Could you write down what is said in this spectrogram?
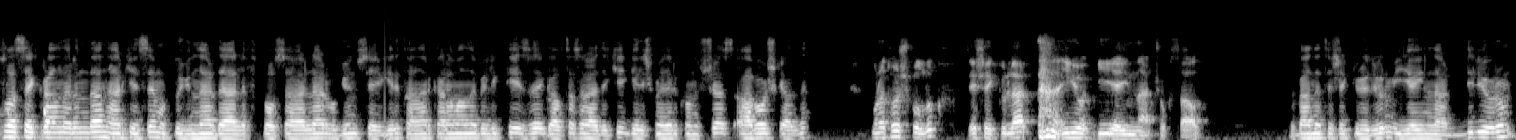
Plus ekranlarından herkese mutlu günler değerli futbol severler. Bugün sevgili Taner Karaman'la birlikteyiz ve Galatasaray'daki gelişmeleri konuşacağız. Abi hoş geldin. Murat hoş bulduk. Teşekkürler. iyi, iyi yayınlar. Çok sağ ol. Ben de teşekkür ediyorum. İyi yayınlar diliyorum.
